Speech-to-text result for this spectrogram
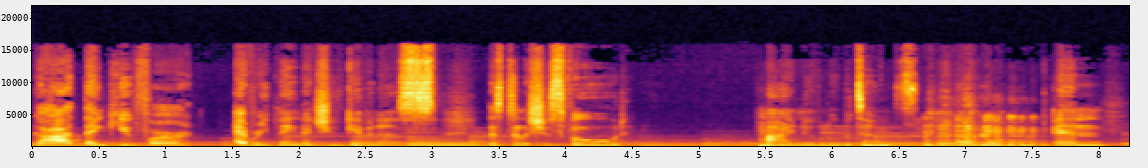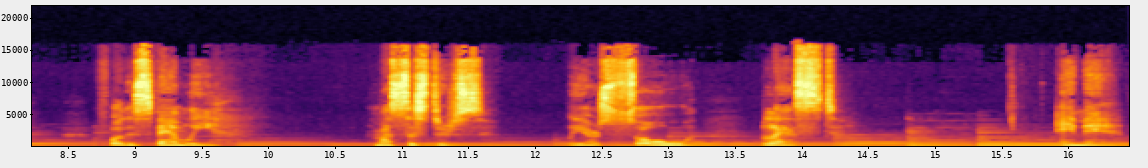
God, thank you for everything that you've given us this delicious food, my new Louboutins, and for this family, my sisters. We are so blessed. Amen.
